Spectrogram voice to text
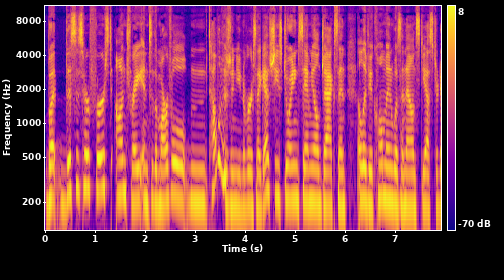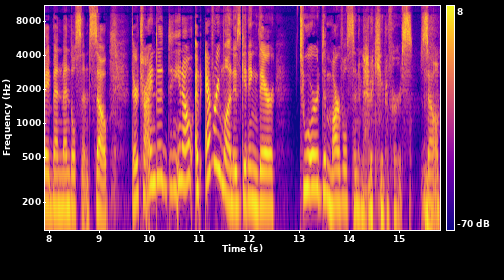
but this is her first entree into the Marvel mm, television universe, I guess. She's joining Samuel Jackson. Olivia Colman was announced yesterday, Ben Mendelsohn. So they're trying to, you know, everyone is getting their tour to Marvel Cinematic Universe. So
